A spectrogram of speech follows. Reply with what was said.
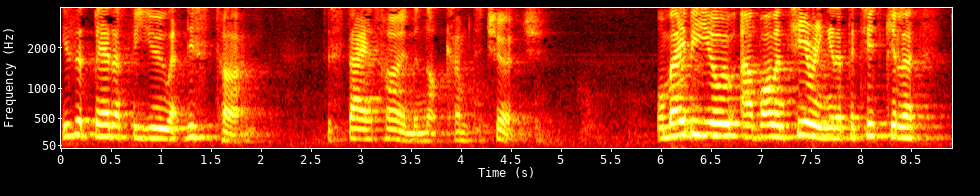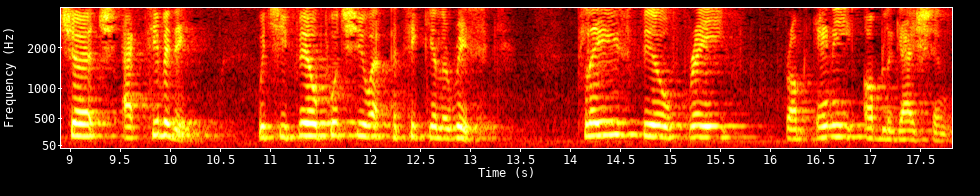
is it better for you at this time to stay at home and not come to church? Or maybe you are volunteering in a particular church activity which you feel puts you at particular risk. Please feel free from any obligation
